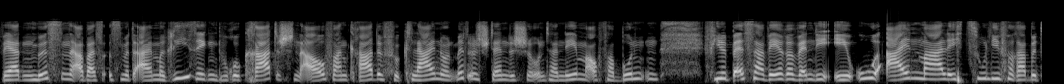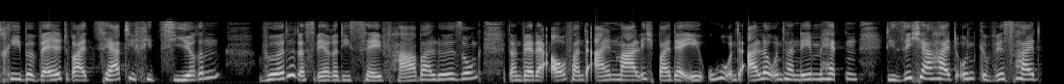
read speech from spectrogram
werden müssen, aber es ist mit einem riesigen bürokratischen Aufwand, gerade für kleine und mittelständische Unternehmen auch verbunden. Viel besser wäre, wenn die EU einmalig Zuliefererbetriebe weltweit zertifizieren würde. Das wäre die Safe Harbor Lösung. Dann wäre der Aufwand einmalig bei der EU und alle Unternehmen hätten die Sicherheit und Gewissheit,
